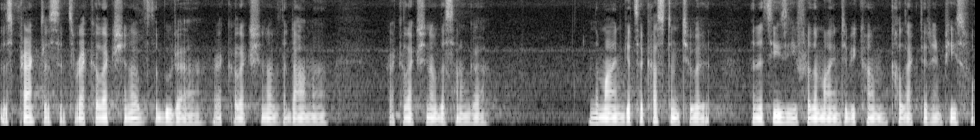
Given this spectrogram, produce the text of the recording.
this practice, it's recollection of the Buddha, recollection of the Dhamma, recollection of the Sangha. And the mind gets accustomed to it, then it's easy for the mind to become collected and peaceful.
